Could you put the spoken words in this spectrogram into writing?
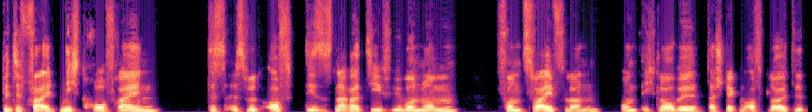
Bitte fallt nicht drauf rein. Das, es wird oft dieses Narrativ übernommen von Zweiflern. Und ich glaube, da stecken oft Leute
